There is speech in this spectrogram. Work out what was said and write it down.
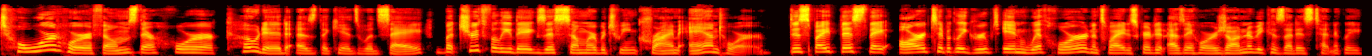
toward horror films. They're horror coded, as the kids would say, but truthfully, they exist somewhere between crime and horror. Despite this, they are typically grouped in with horror, and it's why I described it as a horror genre because that is technically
